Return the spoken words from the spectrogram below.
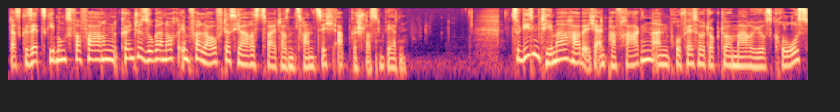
Das Gesetzgebungsverfahren könnte sogar noch im Verlauf des Jahres 2020 abgeschlossen werden. Zu diesem Thema habe ich ein paar Fragen an Professor Dr. Marius Groß,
